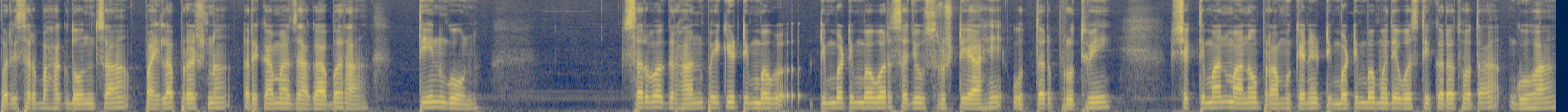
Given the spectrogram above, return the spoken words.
परिसर भाग दोनचा पहिला प्रश्न रिकाम्या जागा भरा तीन गुण. सर्व ग्रहांपैकी टिंब टिंबटिंबवर सजीव सृष्टी आहे. उत्तर पृथ्वी. शक्तिमान मानव प्रामुख्याने टिंबटिंबमध्ये वस्ती करत होता. गुहा.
